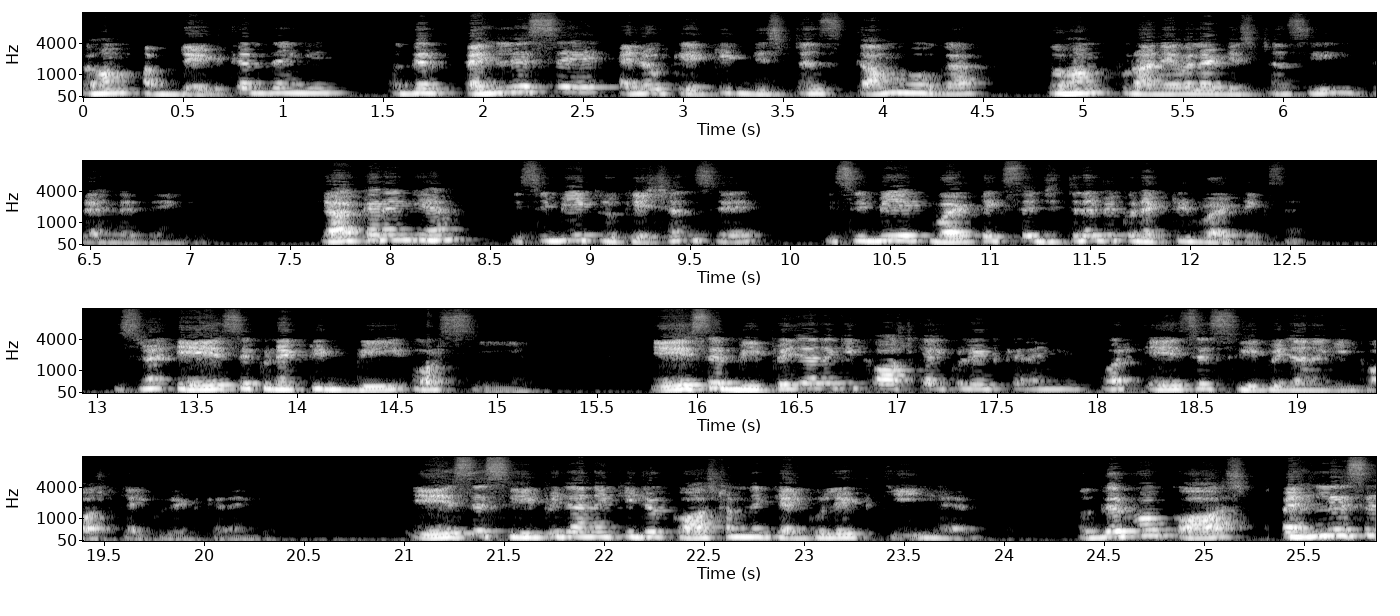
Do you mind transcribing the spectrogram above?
तो हम अपडेट कर देंगे। अगर पहले से एलोकेटेड डिस्टेंस कम होगा तो हम पुराने वाला डिस्टेंस ही रहने देंगे। क्या करेंगे हम? किसी भी एक लोकेशन से, किसी भी एक वर्टिक्स से, जितने भी कनेक्टेड वर्टिक्स हैं, इसमें ए से कनेक्टेड बी और सी है। ए से बी पे जाने की कॉस्ट कैलकुलेट करेंगे और ए से सी पे जाने की कॉस्ट कैलकुलेट करेंगे। ए से सी पे जाने की जो कॉस्ट हमने कैलकुलेट की है अगर वो कॉस्ट पहले से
